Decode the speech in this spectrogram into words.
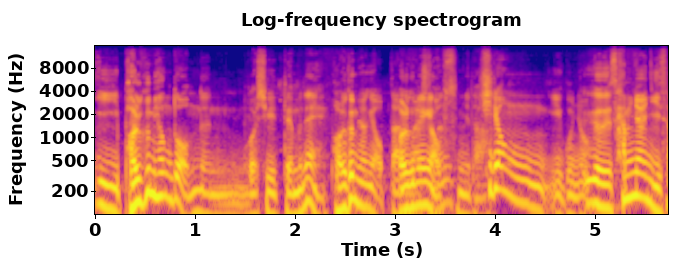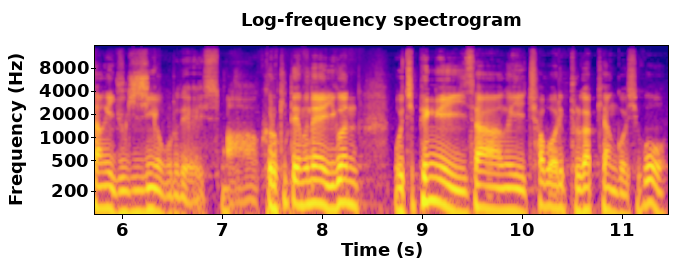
이 벌금형도 없는 것이기 때문에 벌금형이 없다는 벌금형이 없습니다. 실형이군요. 그 3년 이상의 유기징역으로 되어 있습니다. 아, 그렇기 때문에 이건 뭐 집행유예 이상의 처벌이 불가피한 것이고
